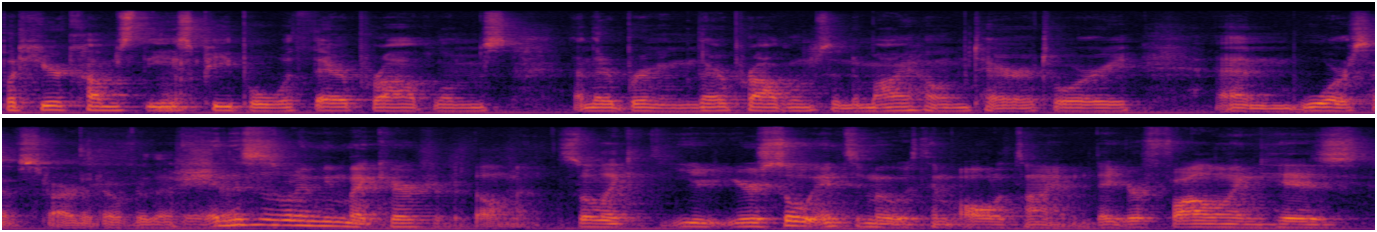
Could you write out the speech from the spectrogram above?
But here comes these people with their problems, and they're bringing their problems into my home territory, and wars have started over this shit. And this is what I mean by character development. So like you're so intimate with him all the time that you're following his,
